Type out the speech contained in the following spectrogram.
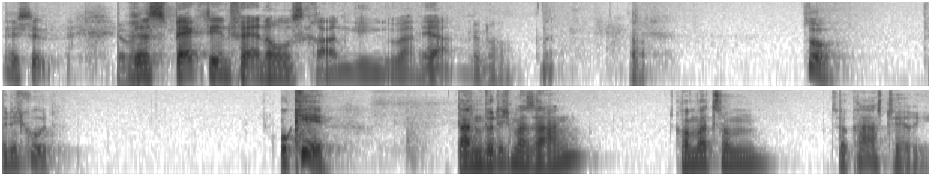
Ja, stimmt. Respekt den Veränderungsgraden gegenüber, ja. Genau. Ja. So, finde ich gut. Okay, dann würde ich mal sagen, kommen wir zum, zur Chaos-Theorie.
